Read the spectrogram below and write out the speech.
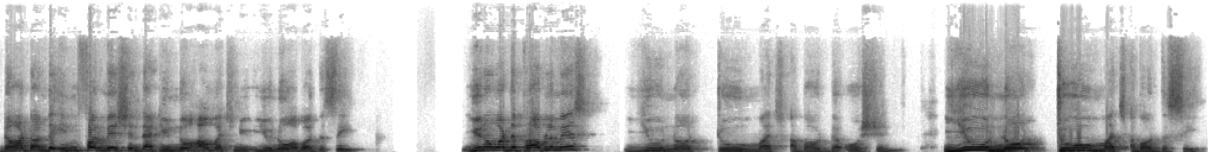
not on the information that you know how much you know about the sea. You know what the problem is? You know too much about the ocean. You know too much about the sea.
